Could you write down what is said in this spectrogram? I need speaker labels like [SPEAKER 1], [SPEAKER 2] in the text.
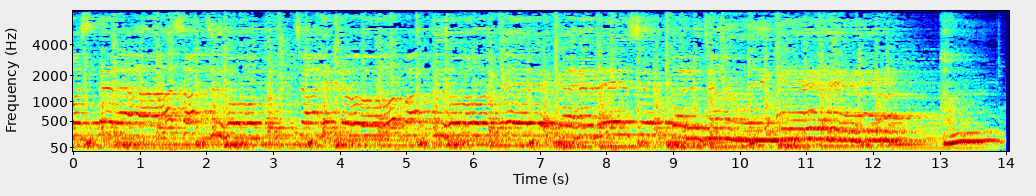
[SPEAKER 1] बस तेरा साथ हो चाहे जो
